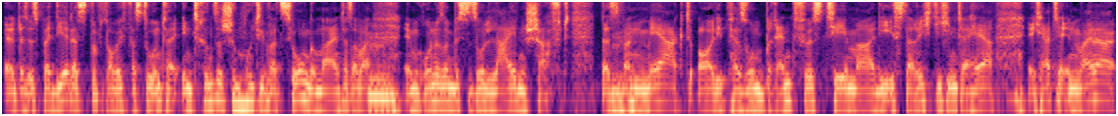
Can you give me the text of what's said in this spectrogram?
äh, das ist bei dir, das glaube ich, was du unter intrinsische Motivation gemeint hast, aber mhm. im Grunde so ein bisschen so Leidenschaft, dass mhm. man merkt, oh, die Person brennt fürs Thema, die ist da richtig hinterher. Ich hatte in meiner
